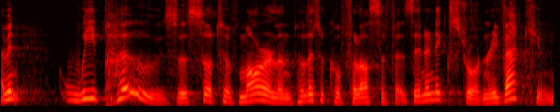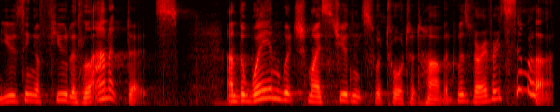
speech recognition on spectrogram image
I mean, we pose as sort of moral and political philosophers in an extraordinary vacuum using a few little anecdotes. And the way in which my students were taught at Harvard was very, very similar.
